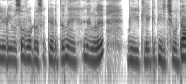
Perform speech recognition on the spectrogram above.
വീഡിയോസും ഫോട്ടോസൊക്കെ എടുത്ത് നേരെ ഞങ്ങൾ വീട്ടിലേക്ക് തിരിച്ചു കേട്ടോ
